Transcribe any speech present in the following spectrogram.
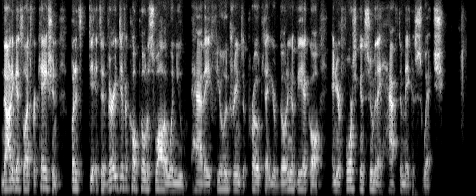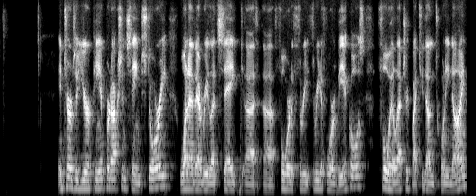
not against electrification, but it's it's a very difficult pill to swallow when you have a field of dreams approach that you're building a vehicle and you're forcing consumer they have to make a switch. In terms of European production, same story. One of every, let's say, uh, uh, four to three, three to four vehicles fully electric by 2029.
